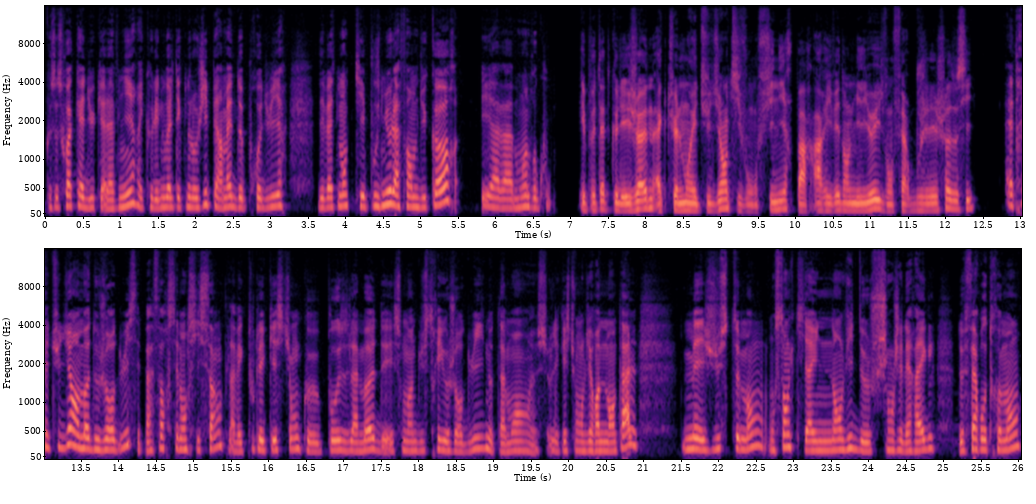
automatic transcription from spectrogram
que ce soit caduque à l'avenir et que les nouvelles technologies permettent de produire des vêtements qui épousent mieux la forme du corps et à moindre coût. Et peut-être que les jeunes actuellement étudiants qui vont finir par arriver dans le milieu, ils vont faire bouger les choses aussi? Être étudiant en mode aujourd'hui, c'est pas forcément si simple avec toutes les questions que pose la mode et son industrie aujourd'hui, notamment euh, sur les questions environnementales. Mais justement, on sent qu'il y a une envie de changer les règles, de faire autrement,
